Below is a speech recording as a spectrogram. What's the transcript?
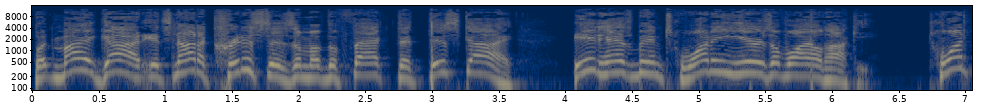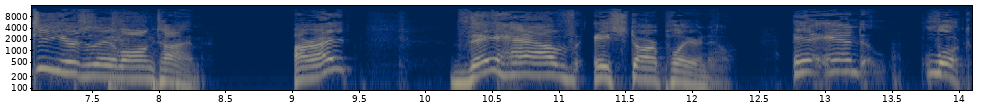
But my God, it's not a criticism of the fact that this guy, it has been 20 years of wild hockey. 20 years is a long time. All right? They have a star player now. And, and look,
